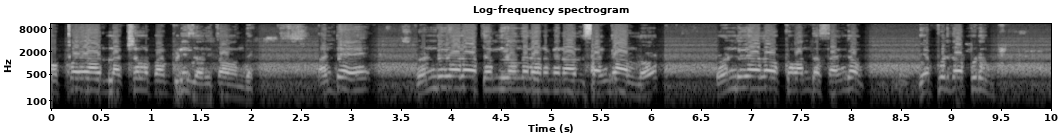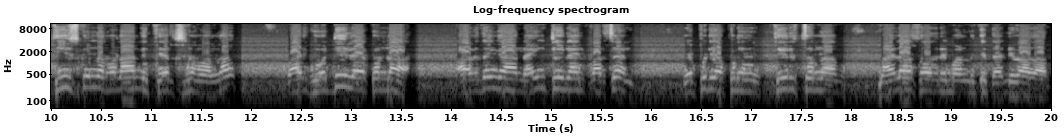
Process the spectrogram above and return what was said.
ముప్పై ఆరు లక్షల పంపిణీ జరుగుతూ ఉంది. అంటే రెండు వేల తొమ్మిది వందల ఎనభై నాలుగు సంఘాల్లో రెండు వేల ఒక వంద సంఘం ఎప్పటికప్పుడు తీసుకున్న రుణాన్ని తీర్చడం వల్ల వారికి వడ్డీ లేకుండా విధంగా నైన్టీ నైన్ పర్సెంట్ ఎప్పటికప్పుడు తీరుస్తున్న. మహిళా సోదరి మనులకి ధన్యవాదాలు.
